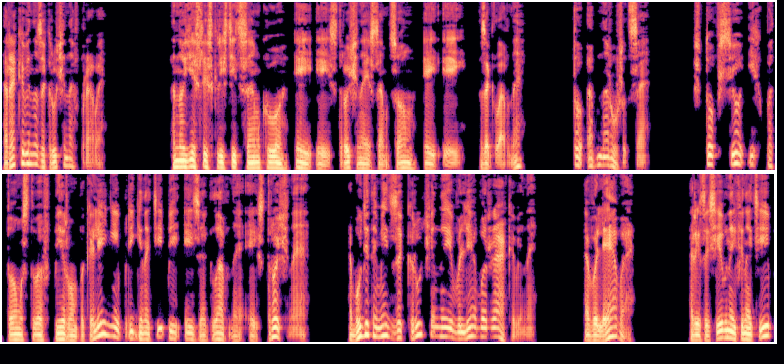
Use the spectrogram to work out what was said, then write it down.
раковина закручена вправо. Но если скрестить самку AA строчная с самцом AA заглавная, то обнаружится, что все их потомство в первом поколении при генотипе A строчная будет иметь закрученные влево раковины, влево. Рецессивный фенотип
